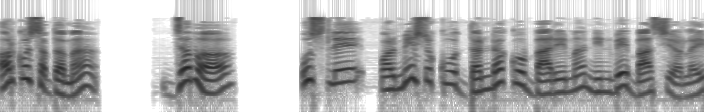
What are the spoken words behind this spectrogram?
अर्को शब्दमा जब उसले परमेश्वरको दण्डको बारेमा निन्वेवासीहरूलाई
